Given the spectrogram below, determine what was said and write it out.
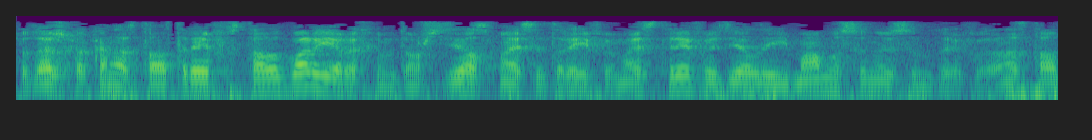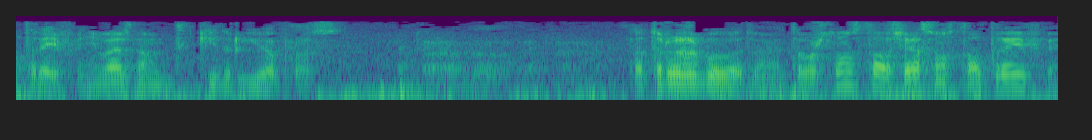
то даже как она стала трейфой, стала Бар Ерахим, потому что сделал с Майси трейфой. Майси трейфой сделала и маму, сыну, и сыну трейфой. Она стала трейфой. Неважно, там какие другие вопросы. который был в этом. Который уже был в этот момент. Потому что он стал, сейчас он стал трейфой.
